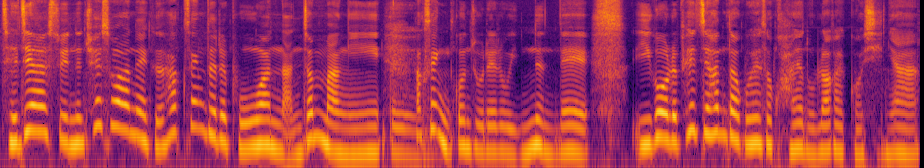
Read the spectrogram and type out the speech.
제재할 수 있는 최소한의 그 학생들을 보호하는 안전망이 네. 학생 인권 조례로 있는데 이거를 폐지한다고 해서 과연 올라갈 것이냐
